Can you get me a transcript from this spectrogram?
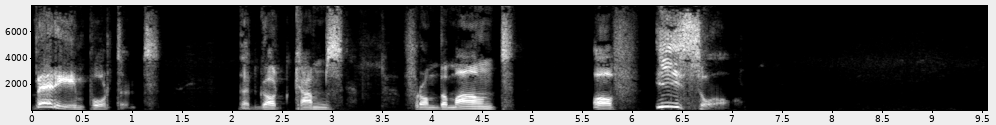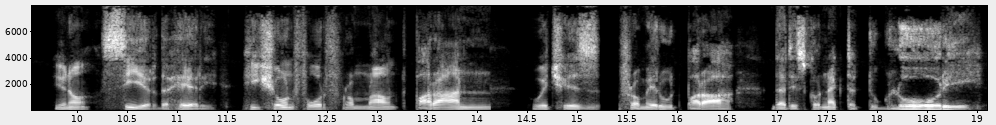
Very important that God comes from the mount of Esau. You know, Seir the hairy. He shone forth from Mount Paran, which is from root para, that is connected to glory.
